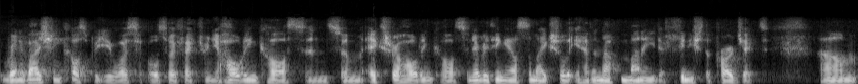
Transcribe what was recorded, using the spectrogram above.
renovation costs, but you also factor in your holding costs and some extra holding costs and everything else to make sure that you had enough money to finish the project, um,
